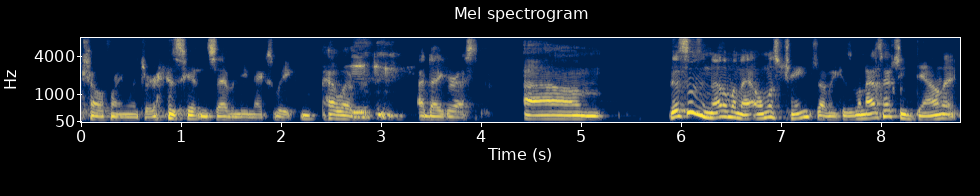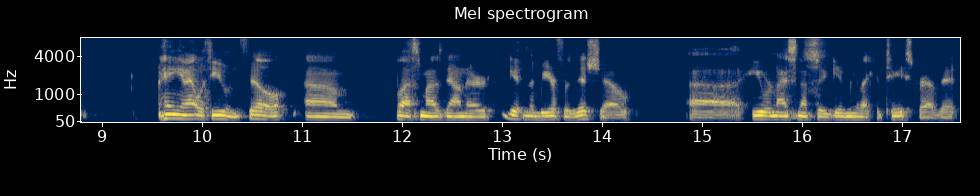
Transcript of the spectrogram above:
California winter is hitting 70 next week. However, I digress. Um, this is another one that almost changed on me because when I was actually down at hanging out with you and Phil, um, last time I was down there getting the beer for this show, uh, you were nice enough to give me like a taster of it.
